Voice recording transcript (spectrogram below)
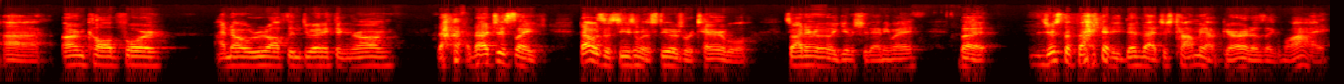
Uh, uncalled for. I know Rudolph didn't do anything wrong. that just like that was a season where the Steelers were terrible. So I didn't really give a shit anyway. But just the fact that he did that just caught me off guard. I was like, why?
